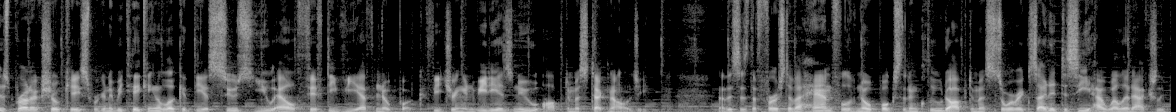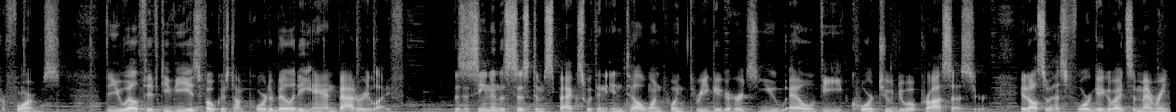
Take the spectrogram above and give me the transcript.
This product showcase, we're going to be taking a look at the ASUS UL50VF notebook featuring NVIDIA's new Optimus technology. Now this is the first of a handful of notebooks that include Optimus, so we're excited to see how well it actually performs. The UL50V is focused on portability and battery life. This is seen in the system specs with an Intel 1.3 GHz ULV Core 2 Duo processor. It also has 4 GB of memory,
